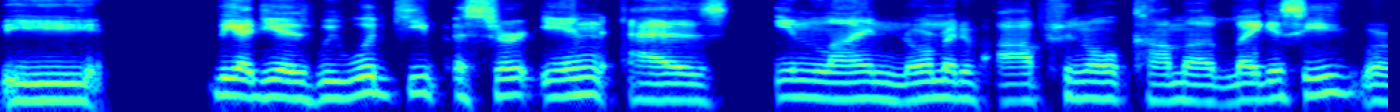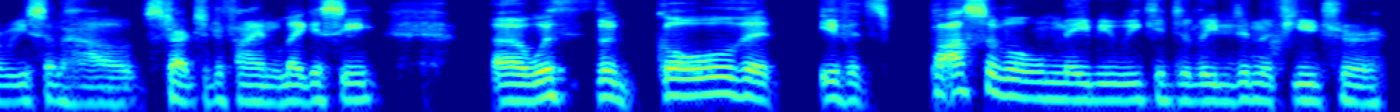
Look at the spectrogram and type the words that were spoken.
the, the idea is we would keep assert in as inline normative optional comma legacy, where we somehow start to define legacy. Uh, with the goal that if it's possible, maybe we could delete it in the future,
